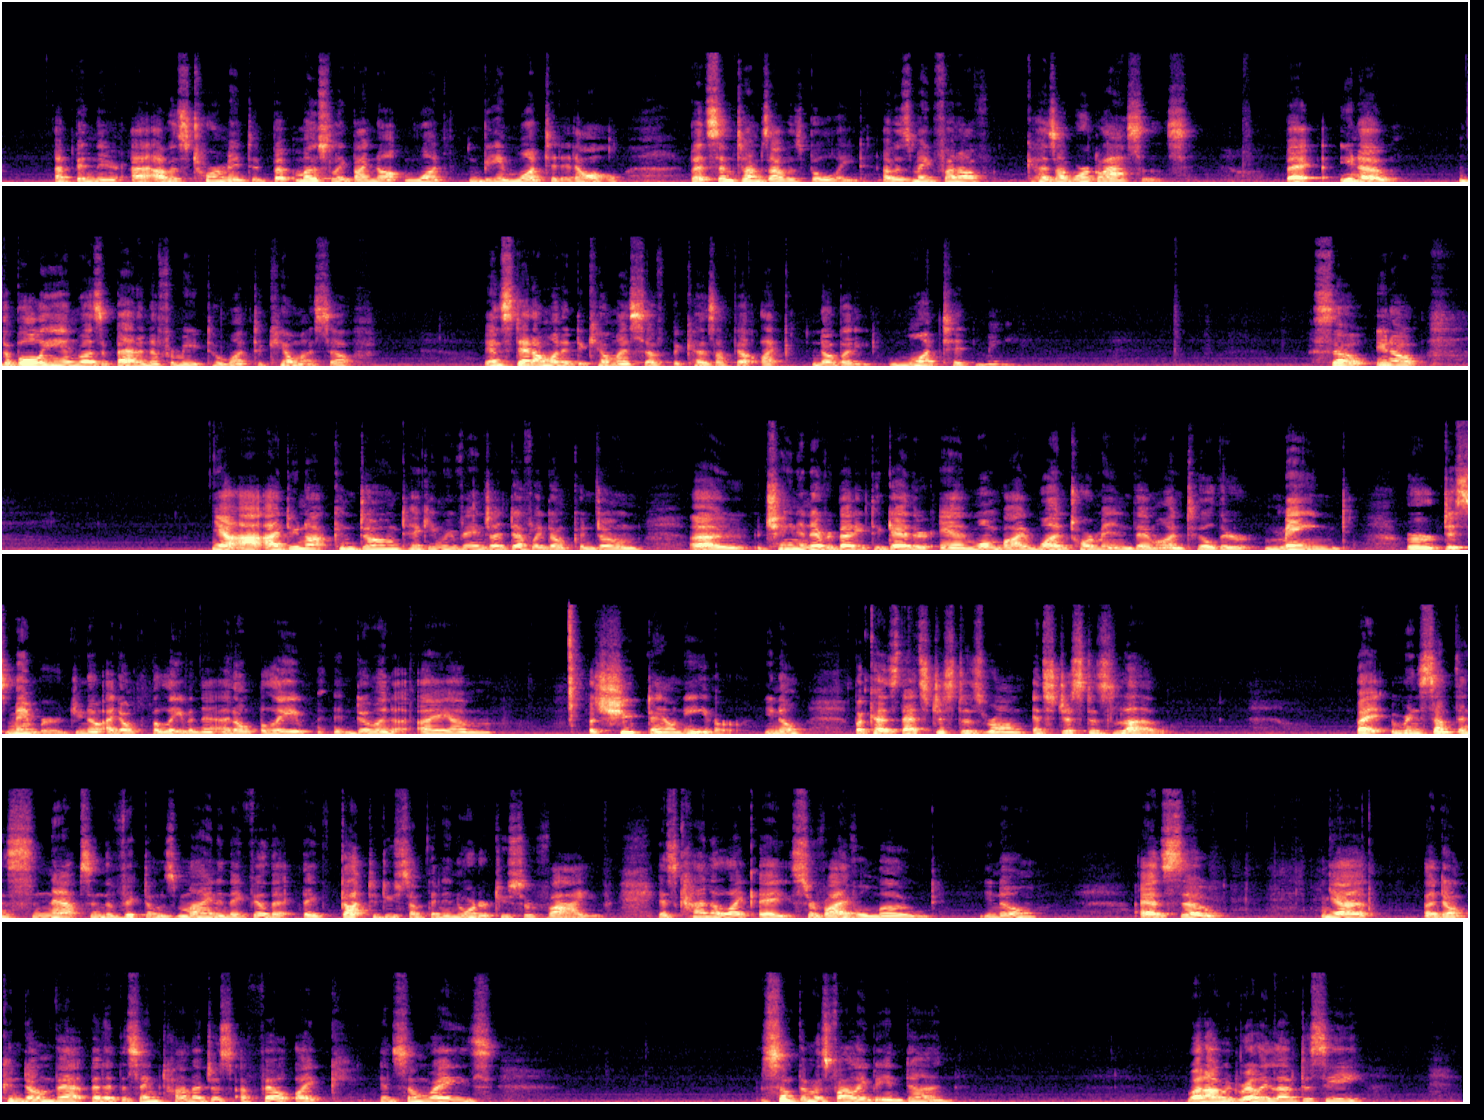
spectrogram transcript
I've been there. I, I was tormented, but mostly by not want being wanted at all. But sometimes I was bullied. I was made fun of because I wore glasses. But, you know, the bullying wasn't bad enough for me to want to kill myself. Instead, I wanted to kill myself because I felt like nobody wanted me. So, you know, yeah, I, I do not condone taking revenge. I definitely don't condone uh, chaining everybody together and one by one tormenting them until they're maimed or dismembered. You know, I don't believe in that. I don't believe in doing a, um, a shoot down either, you know, because that's just as wrong. It's just as low. But when something snaps in the victim's mind and they feel that they've got to do something in order to survive, it's kind of like a survival mode, you know? And so, yeah, I don't condone that, but at the same time, I just, I felt like in some ways something was finally being done. What I would really love to see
